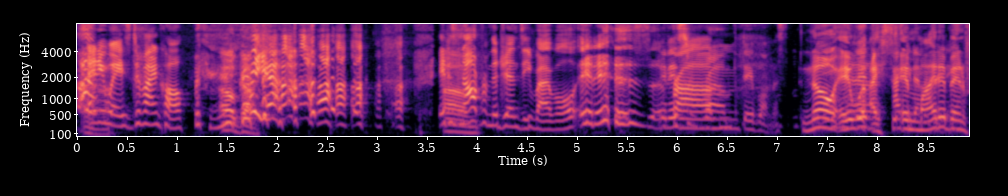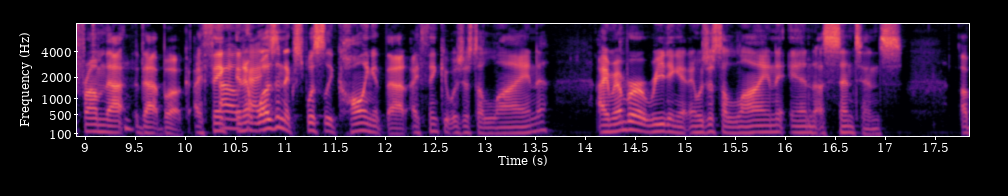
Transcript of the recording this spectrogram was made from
Anyways, divine call. it is oh god. It is not um, from the Gen Z Bible. It is It is from, from Dave Lomas. No, it wa- It's I th- it might have been from that that book. I think, and it wasn't explicitly calling it that. I think it was just a line. I remember reading it, and it was just a line in a sentence, uh,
